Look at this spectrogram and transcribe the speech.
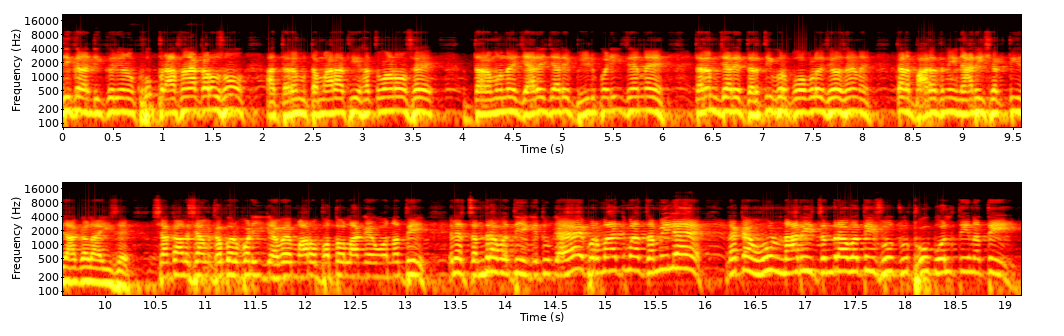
દીકરા દીકરીઓને ખૂબ પ્રાર્થના કરું છું. આ ધર્મ તમારાથી હચવાનો છે. ધર્મને જ્યારે જ્યારે ભીડ પડી છે ને, ધર્મ જ્યારે ધરતી પર પોગળો થયો છે ને, ત્યારે ભારતની નારી શક્તિ જ આગળ આવી છે. સકાળ શાન ખબર પડી કે હવે મારો પતો લાગે એવો નથી. એટલે ચંદ્રાવતીએ કીધું કે, હે પરમાત્મા, જમી લે. ને કે હું નારી ચંદ્રાવતી છું, જૂઠું બોલતી નથી.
